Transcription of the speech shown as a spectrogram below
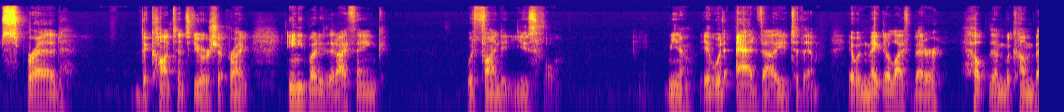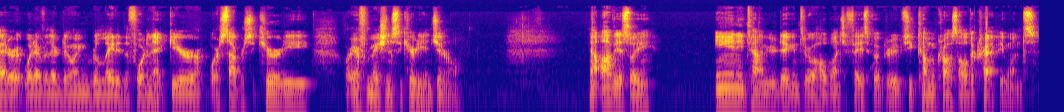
spread the content's viewership, right? Anybody that I think would find it useful. You know, it would add value to them. It would make their life better, help them become better at whatever they're doing related to Fortinet gear or cybersecurity or information security in general. Now, obviously, anytime you're digging through a whole bunch of Facebook groups, you come across all the crappy ones.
